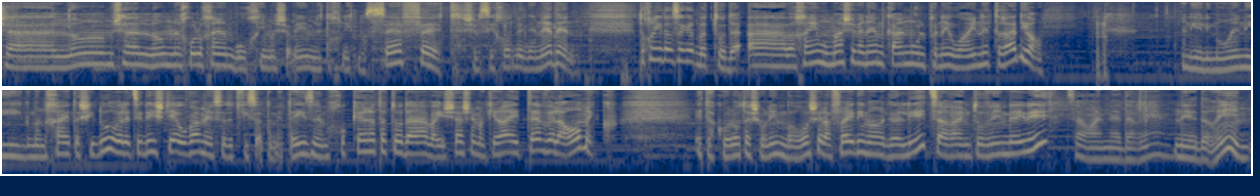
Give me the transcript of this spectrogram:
שלום, שלום לכולכם, ברוכים השבים לתוכנית נוספת של שיחות בגן עדן. תוכנית העוסקת בתודעה, בחיים ומה שביניהם כאן מאולפני ynet רדיו. אני אלי מורניג, מנחה את השידור, ולצידי אשתי אהובה מייסדת תפיסת המטאיזם, חוקרת התודעה והאישה שמכירה היטב ולעומק את הקולות השונים בראש של הפריידי מרגלית. צהריים טובים בייבי. צהריים נהדרים. נהדרים.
